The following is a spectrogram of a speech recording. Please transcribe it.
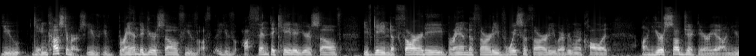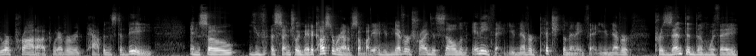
you gain customers. You've, you've branded yourself, you've, you've authenticated yourself, you've gained authority, brand authority, voice authority, whatever you want to call it, on your subject area, on your product, whatever it happens to be. And so you've essentially made a customer out of somebody and you never tried to sell them anything. You never pitched them anything. You never presented them with a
